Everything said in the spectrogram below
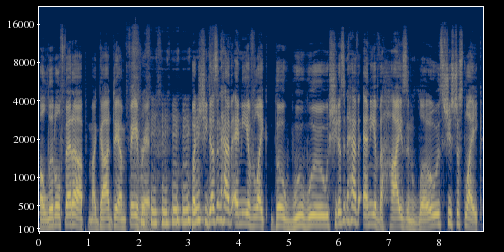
a little fed up, my goddamn favorite. but she doesn't have any of like the woo woo. She doesn't have any of the highs and lows. She's just like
